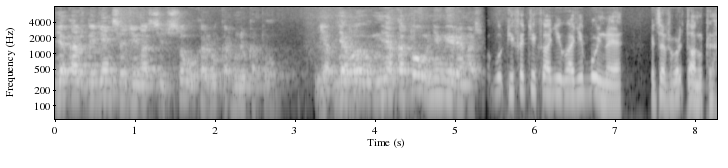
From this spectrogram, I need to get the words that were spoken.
Я каждый день с 11 часов ухожу, кормлю котов. Я, у меня котов немерено. Тихо-тихо, они, они буйные. Это же вертанка.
